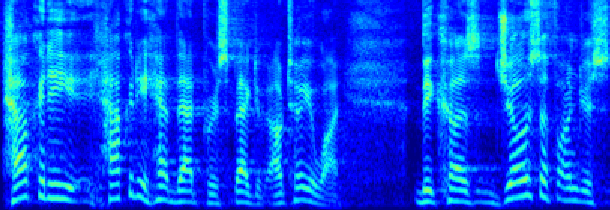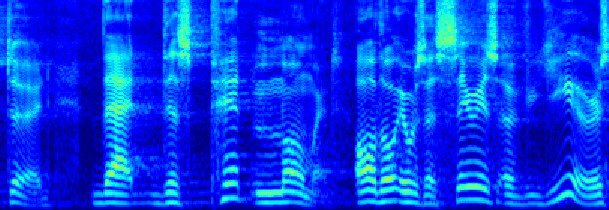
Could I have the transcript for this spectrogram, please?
How could he, how could he have that perspective? I'll tell you why. Because Joseph understood that this pit moment, although it was a series of years,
